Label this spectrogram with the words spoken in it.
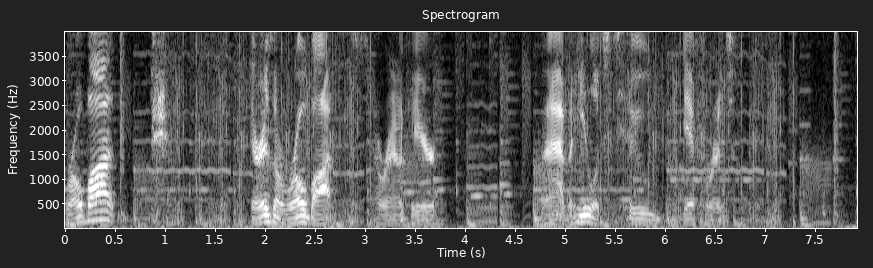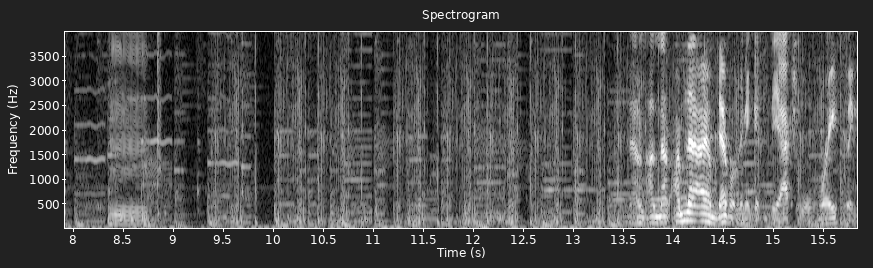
robot? there is a robot around here. Ah, but he looks too different. Hmm. I'm, I'm, I'm, never going to get to the actual racing.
